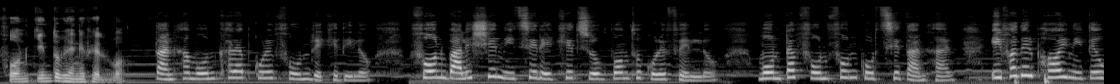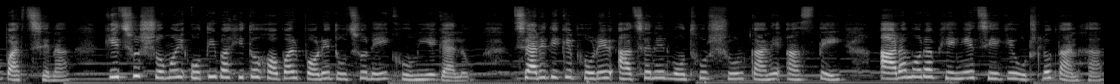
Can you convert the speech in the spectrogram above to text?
ফোন কিন্তু ভেঙে ফেলব। তানহা মন খারাপ করে ফোন রেখে দিল। ফোন বালিশের নিচে রেখে চোখ বন্ধ করে ফেলল। মনটা ফোন ফোন করছে তানহার। ইফাদের ভয় নিতেও পারছে না। কিছু সময় অতিবাহিত হবার পরে দুজনেই ঘুমিয়ে গেল। চারিদিকে ভোরের আচানের মধুর সুর কানে আসতেই আরামোরা ভেঙে জেগে উঠল তানহা।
